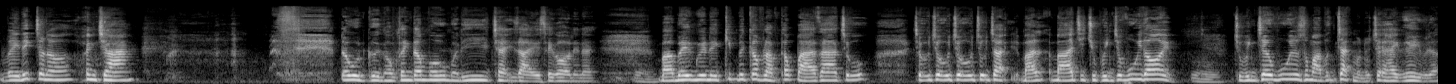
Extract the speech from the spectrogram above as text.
Về đích cho nó hoành tráng. Đâu buồn cười Ngọc Thanh Tâm hôm mà đi chạy giải ở Sài Gòn này này. Bà bên nguyên ekip make up làm tóc bà ra chỗ Chỗ chỗ chỗ chỗ chạy. Bà, bà chỉ chụp hình cho vui thôi. Ừ. chụp hình trêu vui xong bà vẫn chạy mà nó chạy hay ghê vậy đó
